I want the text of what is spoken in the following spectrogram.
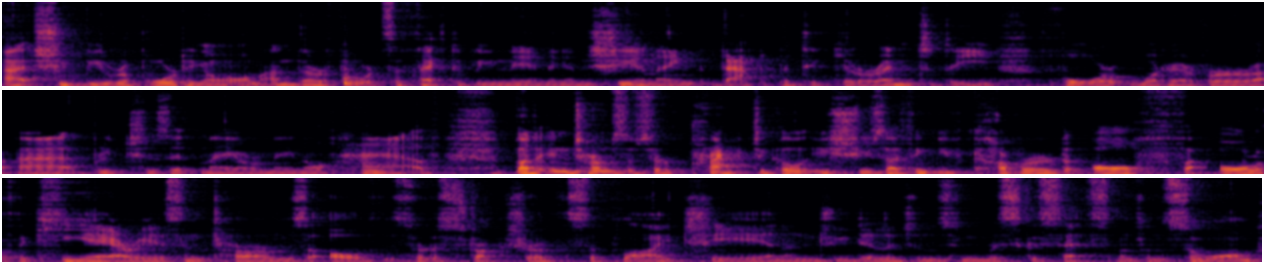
uh, should be reporting on, and therefore it's effectively naming and shaming that particular entity for whatever uh, breaches it may or may not have. But in terms of sort of practical issues, I think you've covered off all of the key areas in terms of the sort of structure of the supply chain and due diligence and risk assessment and so on.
